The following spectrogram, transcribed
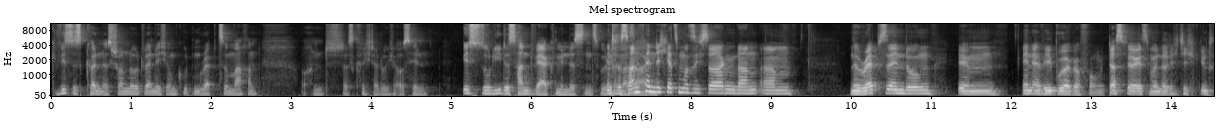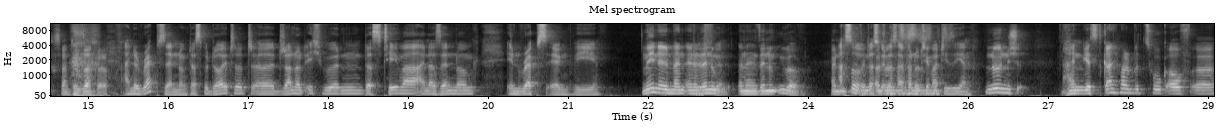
gewisses Können ist schon notwendig, um guten Rap zu machen. Und das kriegt er durchaus hin. Ist solides Handwerk mindestens, würde ich mal Interessant fände ich jetzt, muss ich sagen, dann ähm, eine Rap-Sendung im NRW-Bürgerfunk. Das wäre jetzt mal eine richtig interessante Sache. Eine Rap-Sendung. Das bedeutet, äh, John und ich würden das Thema einer Sendung in Raps irgendwie. nee, nee, nein, eine Sendung, eine Sendung über. Eine Ach so, dass wir also das einfach nur thematisieren. Nö, nicht. Nein, jetzt gar nicht mal in Bezug auf äh,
